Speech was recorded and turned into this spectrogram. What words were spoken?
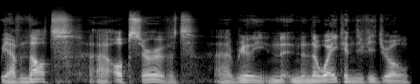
we have not uh, observed uh, really in, in, an awake individual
